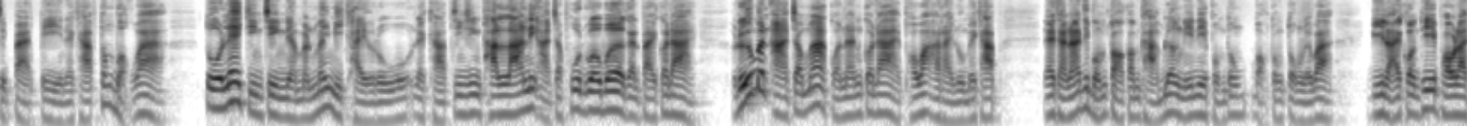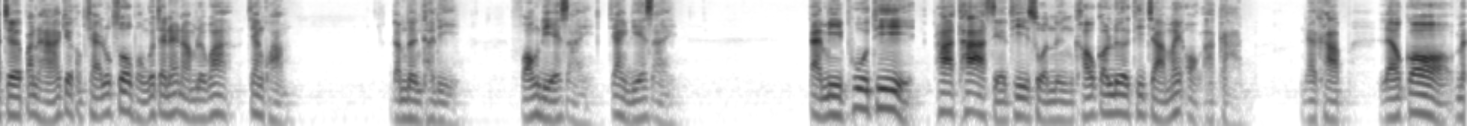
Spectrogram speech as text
17-18 ปีนะครับ ต้องบอกว่าตัวเลขจริงๆเนี่ยมันไม่มีใครรู้นะครับ จริง ๆ พันล้านนี่อาจจะพูดเว่อร์กันไปก็ได้ หรือมันอาจจะมากกว่านั้นก็ได้ เพราะว่าอะไรรู้ไหมครับ ในฐานะที่ผมตอบคาถามเรื่องนี้นี่ผมต้องบอกตรงๆเลยว่า มีหลายคนที่พอเวลาเจอปัญหาเกี่ยวกับแชร์ลูกโซ่ ผมก็จะแนะนำเลยว่าแจ้งความ ดำเนินคดี ฟ้อง DSI แจ้ง DSI แต่มีผู้ที่พลาดท่าเสียทีส่วนหนึ่งเขาก็เลือกที่จะไม่ออกอากาศนะครับ แล้วก็แหม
